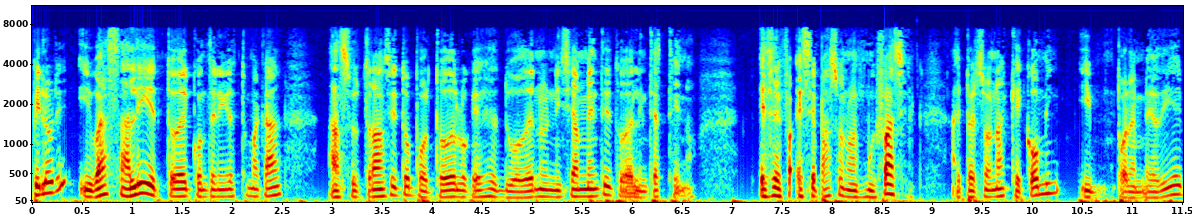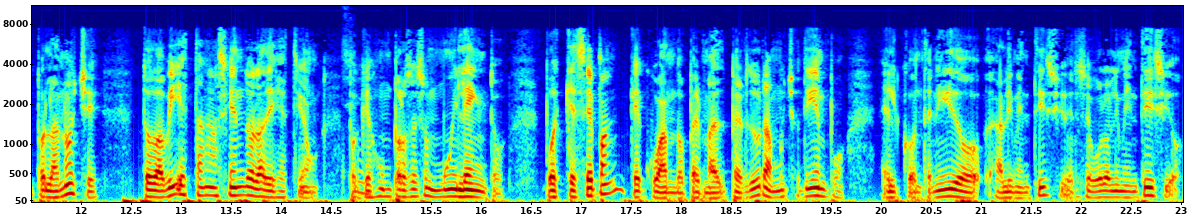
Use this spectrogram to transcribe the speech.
el y va a salir todo el contenido estomacal a su tránsito por todo lo que es el duodeno inicialmente y todo el intestino ese, ese paso no es muy fácil. Hay personas que comen y por el mediodía y por la noche todavía están haciendo la digestión, porque es un proceso muy lento. Pues que sepan que cuando perdura mucho tiempo el contenido alimenticio, el seguro alimenticio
